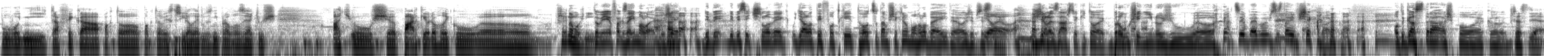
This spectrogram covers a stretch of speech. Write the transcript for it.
původní trafika, pak to, pak to vystřídali různý provozy, ať už ať už párky v rohlíku, e, všechno možný. To mě fakt zajímalo, jakože kdyby, kdyby si člověk udělal ty fotky toho, co tam všechno mohlo být, jo, že přesně Jo, jo. železář, jaký to jak broušení nožů, jo, si úplně můžu představit všechno, jako. od gastra až po, jako, Přesně.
